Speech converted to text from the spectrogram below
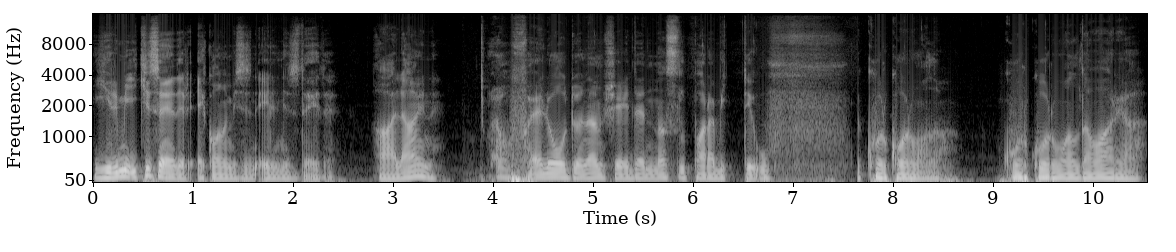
22 senedir ekonomi sizin elinizdeydi. Hala aynı. Of hele o dönem şeyde nasıl para bitti uf. Kur korumalı. Kur korumalı da var ya.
